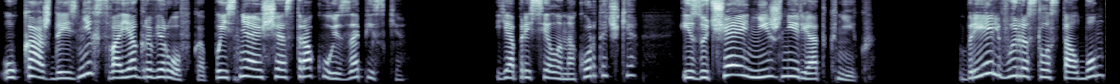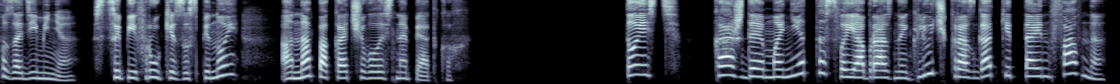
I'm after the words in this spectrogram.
У каждой из них своя гравировка, поясняющая строку из записки. Я присела на корточки, изучая нижний ряд книг. Бриэль выросла столбом позади меня. Сцепив руки за спиной, она покачивалась на пятках. То есть каждая монета — своеобразный ключ к разгадке тайн фавна?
